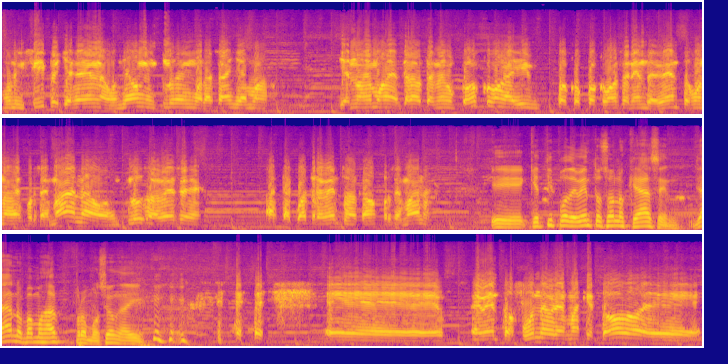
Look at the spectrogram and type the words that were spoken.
municipios, ya sea en La Unión, incluso en Morazán, ya hemos ya nos hemos entrado también un poco, ahí poco a poco van saliendo eventos una vez por semana o incluso a veces hasta cuatro eventos acabamos por semana. Eh, ¿Qué tipo de eventos son los que hacen? Ya nos vamos a dar promoción ahí. eh, eventos fúnebres más que todo, eh,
